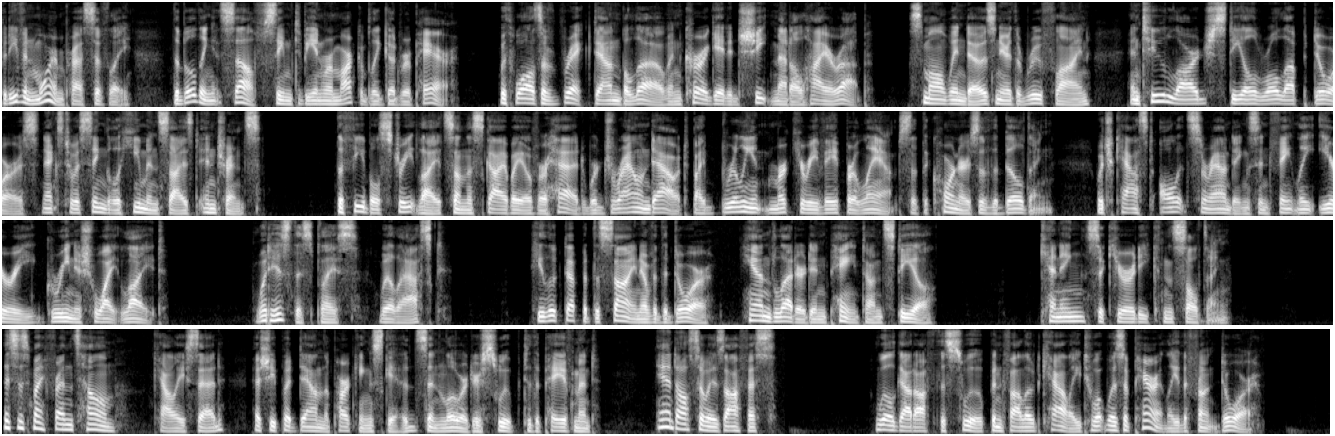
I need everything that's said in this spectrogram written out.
but even more impressively, the building itself seemed to be in remarkably good repair, with walls of brick down below and corrugated sheet metal higher up, small windows near the roof line, and two large steel roll up doors next to a single human sized entrance. The feeble streetlights on the skyway overhead were drowned out by brilliant mercury vapor lamps at the corners of the building, which cast all its surroundings in faintly eerie, greenish white light. What is this place? Will asked. He looked up at the sign over the door, hand lettered in paint on steel. Kenning Security Consulting. This is my friend's home, Callie said, as she put down the parking skids and lowered her swoop to the pavement. And also his office. Will got off the swoop and followed Callie to what was apparently the front door.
